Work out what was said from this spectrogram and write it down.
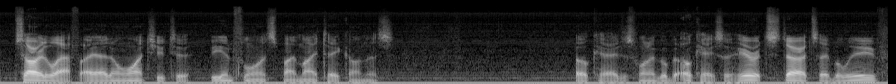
sorry to laugh. I, I don't want you to be influenced by my take on this. Okay, I just want to go back. Okay, so here it starts, I believe.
